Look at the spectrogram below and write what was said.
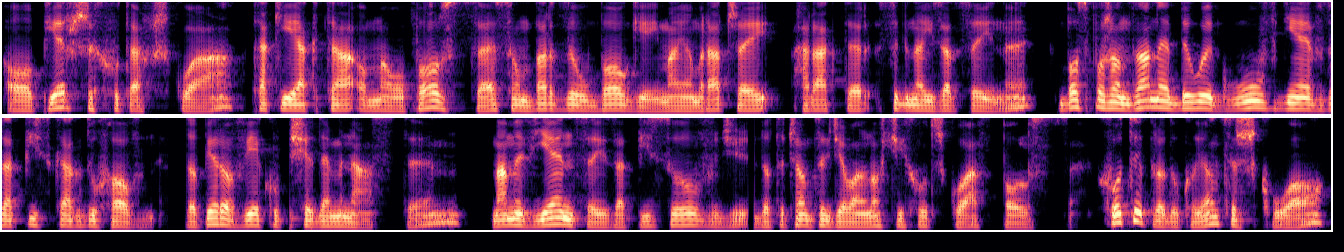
o pierwszych hutach szkła, takie jak ta o Małopolsce, są bardzo ubogie i mają raczej charakter sygnalizacyjny, bo sporządzane były głównie w zapiskach duchownych. Dopiero w wieku XVII Mamy więcej zapisów dotyczących działalności hut szkła w Polsce. Huty produkujące szkło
